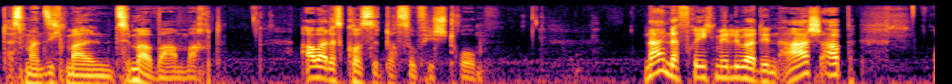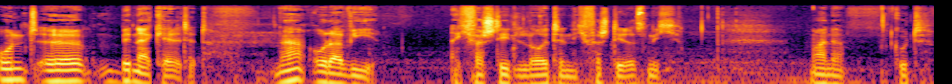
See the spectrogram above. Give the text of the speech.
dass man sich mal ein Zimmer warm macht. Aber das kostet doch so viel Strom. Nein, da friere ich mir lieber den Arsch ab und äh, bin erkältet. Ne? Oder wie? Ich verstehe die Leute nicht, ich verstehe das nicht. Meine, gut.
